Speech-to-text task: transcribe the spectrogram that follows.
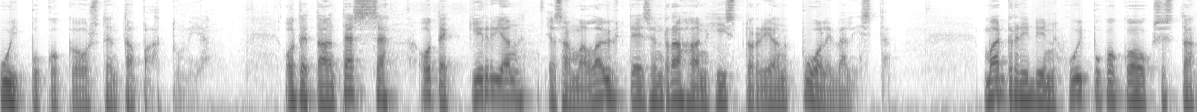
huippukokousten tapahtumia. Otetaan tässä otekirjan ja samalla yhteisen rahan historian puolivälistä. Madridin huippukokouksesta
